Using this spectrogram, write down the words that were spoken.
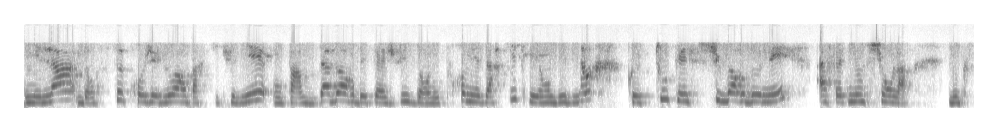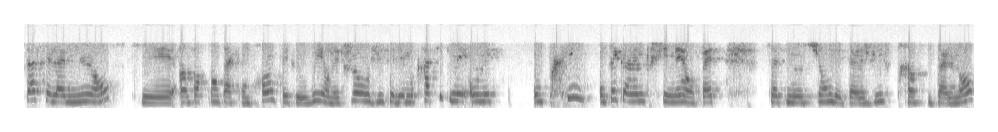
Mais là, dans ce projet de loi en particulier, on parle d'abord d'État juif dans les premiers articles et on dit bien que tout est subordonné à cette notion-là. Donc ça, c'est la nuance qui est importante à comprendre, c'est que oui, on est toujours juif et démocratique, mais on est on prime, on fait quand même primer en fait cette notion d'État juif principalement.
